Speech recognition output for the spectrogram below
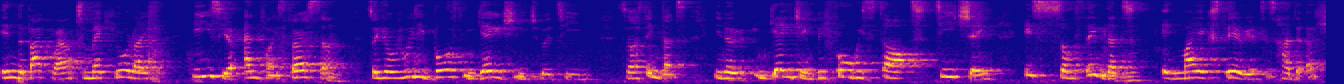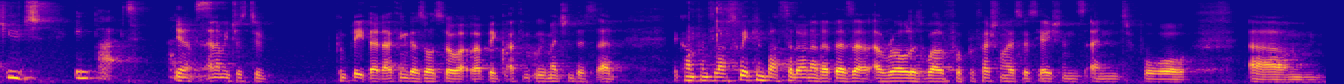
in the background to make your life easier and vice versa mm. so you're really both engaged into a team so i think that's you know engaging before we start teaching is something that mm-hmm. in my experience has had a huge impact yeah. And i mean just to complete that i think there's also a, a big i think we mentioned this at the conference last week in Barcelona that there's a, a role as well for professional associations and for um,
